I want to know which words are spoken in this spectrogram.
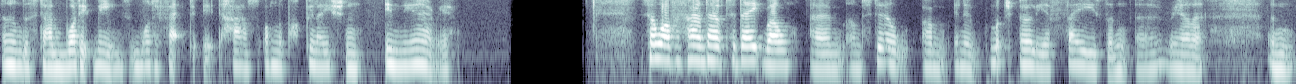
and understand what it means and what effect it has on the population in the area. So what have I found out to date? Well, um, I'm still um, in a much earlier phase than uh, Rhianna, and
